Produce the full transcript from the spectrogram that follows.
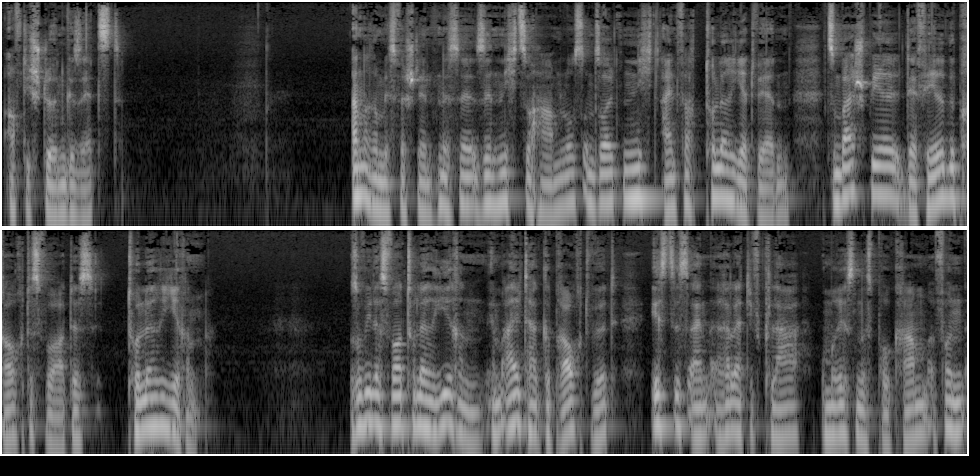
auf die Stirn gesetzt. Andere Missverständnisse sind nicht so harmlos und sollten nicht einfach toleriert werden, zum Beispiel der Fehlgebrauch des Wortes tolerieren. So wie das Wort tolerieren im Alltag gebraucht wird, ist es ein relativ klar umrissenes Programm von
